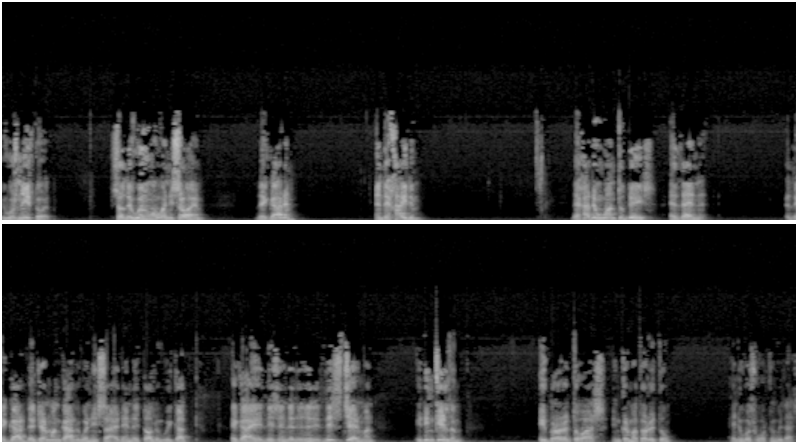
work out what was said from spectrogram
It was near to it. So the women, when they saw him, they got him and they hide him. They had him one, two days, and then the guard, the German guard went inside and they told him, we got a guy, this, and this, this German, he didn't kill them, he brought it to us in crematory two. And he was working with us.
